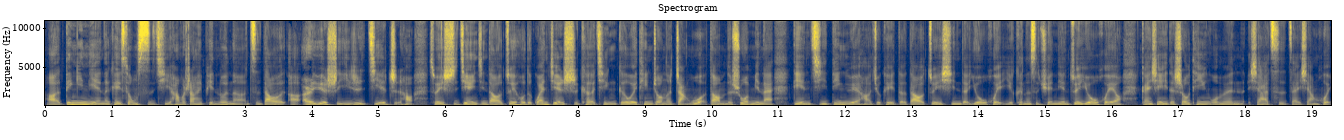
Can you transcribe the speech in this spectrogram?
啊，订一年呢可以送四期《哈佛商业评论》呢，直到呃二月十一日截止哈，所以时间已经到了最后的关键时刻，请各位听众呢掌握到我们的说明来点击订阅哈，就可以得到最新的优惠，也可能是全年最优惠哦。感谢你的收听，我们下次再相会。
